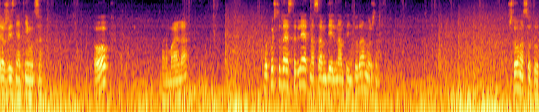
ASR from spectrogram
Сейчас жизни отнимутся. Оп. Нормально. Ну пусть туда и стреляет, на самом деле нам-то не туда нужно. Что у нас вот тут?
